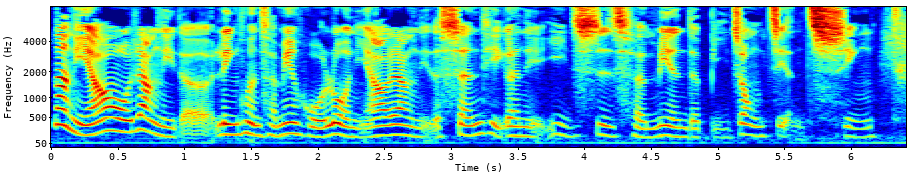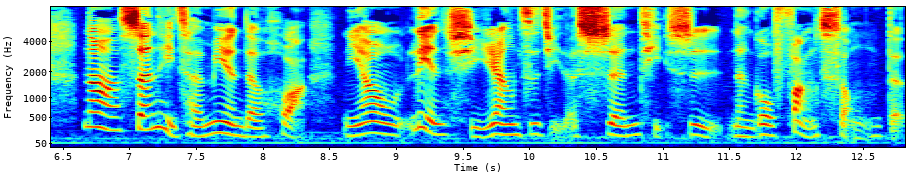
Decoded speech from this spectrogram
那你要让你的灵魂层面活络，你要让你的身体跟你意识层面的比重减轻。那身体层面的话，你要练习让自己的身体是能够放松的，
